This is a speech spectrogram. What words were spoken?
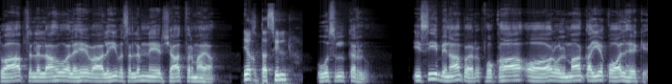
تو آپ صلی اللہ علیہ وآلہ وسلم نے ارشاد فرمایا اغتسل۔ غسل کر لو۔ اسی بنا پر فقہ اور علماء کا یہ قول ہے کہ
